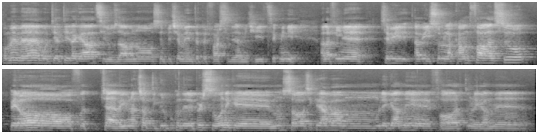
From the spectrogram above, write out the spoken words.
Come me, molti altri ragazzi lo usavano semplicemente per farsi delle amicizie, quindi alla fine se avevi, avevi solo l'account falso, però cioè, avevi una chat di gruppo con delle persone che, non so, si creava un legame forte, un legame...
